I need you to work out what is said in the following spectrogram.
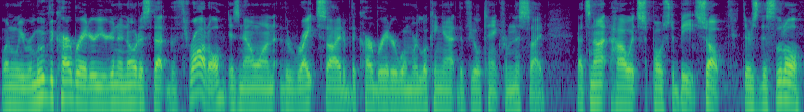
when we remove the carburetor, you're going to notice that the throttle is now on the right side of the carburetor when we're looking at the fuel tank from this side. That's not how it's supposed to be. So there's this little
